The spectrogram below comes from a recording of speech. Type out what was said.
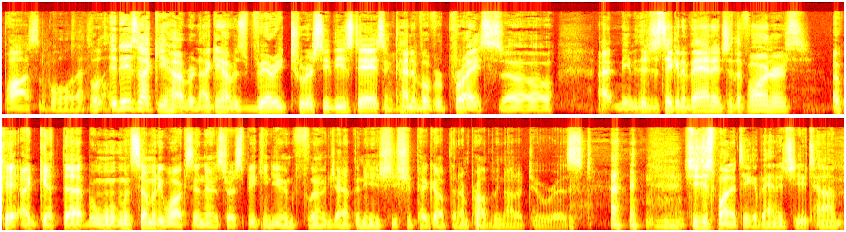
possible. That's Well, it is Akihabara, and Akihabara is very touristy these days and kind of overpriced. So uh, maybe they're just taking advantage of the foreigners. okay, I get that, but when, when somebody walks in there and starts speaking to you in fluent Japanese, she should pick up that I'm probably not a tourist. She just want to take advantage of you, Tom.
